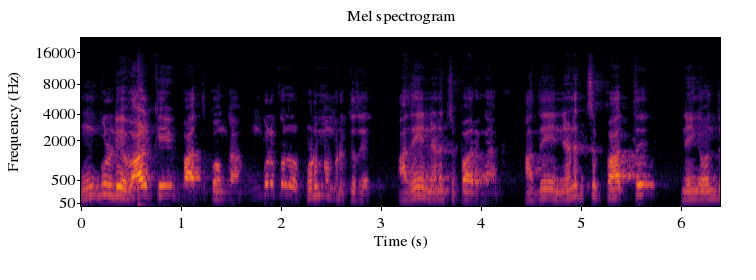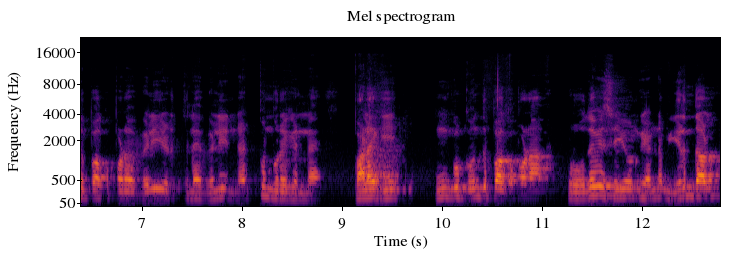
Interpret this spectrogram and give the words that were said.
உங்களுடைய வாழ்க்கையும் பார்த்துக்கோங்க. உங்களுக்குன்னு ஒரு குடும்பம் இருக்குது. அதையும் நினைச்சு பாருங்க. அதையும் நினைச்சு பார்த்து நீங்க வந்து பார்க்க போனால் வெளி இடத்துல வெளி நட்பு முறைகள்ல பழகி உங்களுக்கு வந்து பார்க்க போனா ஒரு உதவி செய்யணுங்கிற எண்ணம் இருந்தாலும்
